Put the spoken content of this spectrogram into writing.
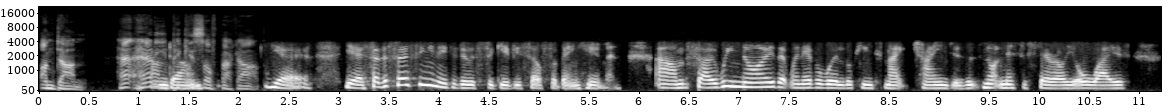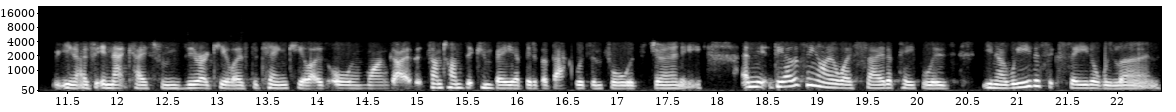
I'm done. How, how do you pick yourself back up? Yeah, yeah. So the first thing you need to do is forgive yourself for being human. Um, so we know that whenever we're looking to make changes, it's not necessarily always, you know, in that case, from zero kilos to 10 kilos all in one go, that sometimes it can be a bit of a backwards and forwards journey. And the, the other thing I always say to people is, you know, we either succeed or we learn.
